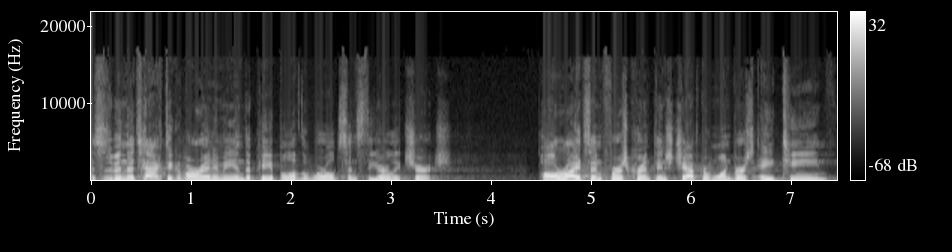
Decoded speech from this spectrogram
This has been the tactic of our enemy and the people of the world since the early church. Paul writes in 1 Corinthians chapter 1 verse 18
